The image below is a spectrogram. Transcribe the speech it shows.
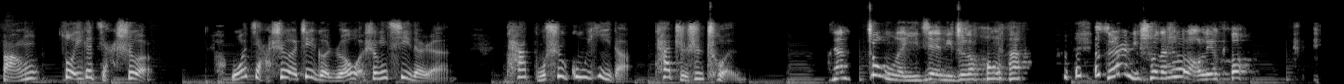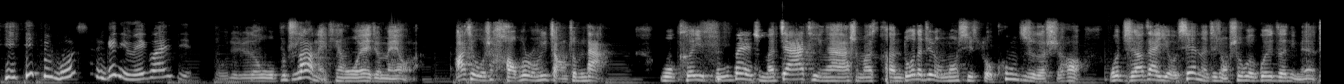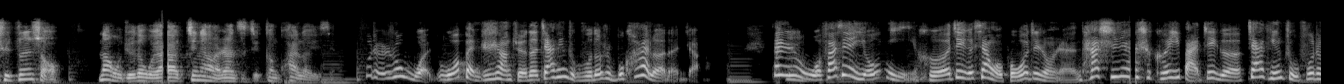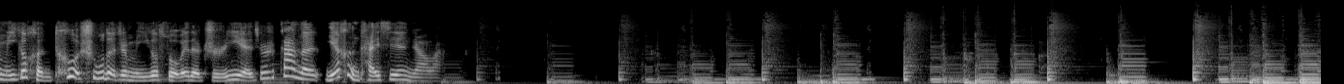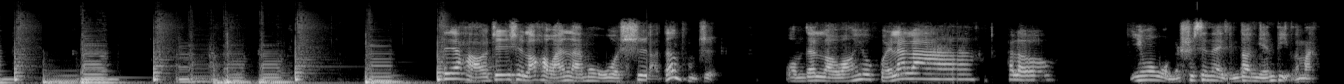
们不妨做一个假设，我假设这个惹我生气的人，他不是故意的，他只是蠢，好像中了一箭，你知道吗？虽然你说的是老刘，不是跟你没关系，我就觉得我不知道哪天我也就没有了，而且我是好不容易长这么大。我可以不被什么家庭啊、什么很多的这种东西所控制的时候，我只要在有限的这种社会规则里面去遵守，那我觉得我要尽量的让自己更快乐一些。或者是说我我本质上觉得家庭主妇都是不快乐的，你知道吗？但是我发现有你和这个像我婆婆这种人，她实际上是可以把这个家庭主妇这么一个很特殊的这么一个所谓的职业，就是干的也很开心，你知道吧？大家好，这里是老好玩栏目，我是老邓同志，我们的老王又回来啦，Hello，因为我们是现在已经到年底了嘛，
